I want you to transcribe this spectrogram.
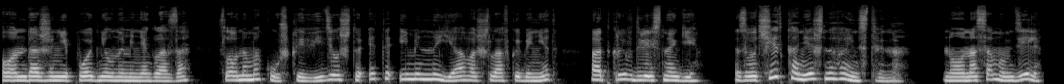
Он даже не поднял на меня глаза, словно макушкой видел, что это именно я вошла в кабинет, открыв дверь с ноги. Звучит, конечно, воинственно. Но на самом деле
